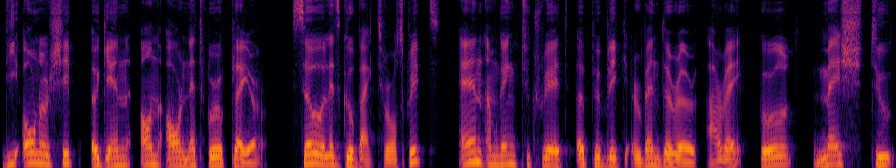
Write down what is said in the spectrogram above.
the ownership again on our network player. So let's go back to our script and I'm going to create a public renderer array called mesh to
